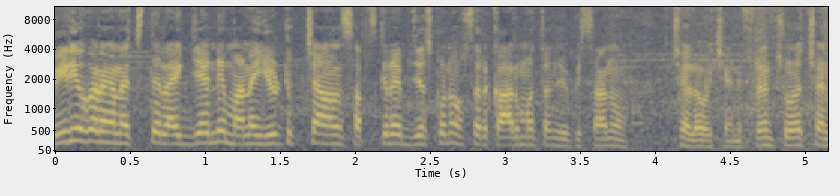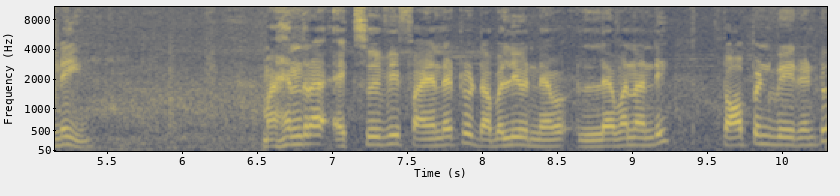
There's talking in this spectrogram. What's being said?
వీడియో కనుక నచ్చితే లైక్ చేయండి. మన యూట్యూబ్ ఛానల్ సబ్స్క్రైబ్ చేసుకొని ఒకసారి కారు మొత్తం చూపిస్తాను. చలో వచ్చండి ఫ్రెండ్స్ చూడొచ్చండి. Mahindra XUV five hundred W eleven అండి. టాప్ అండ్ వేరియంట్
